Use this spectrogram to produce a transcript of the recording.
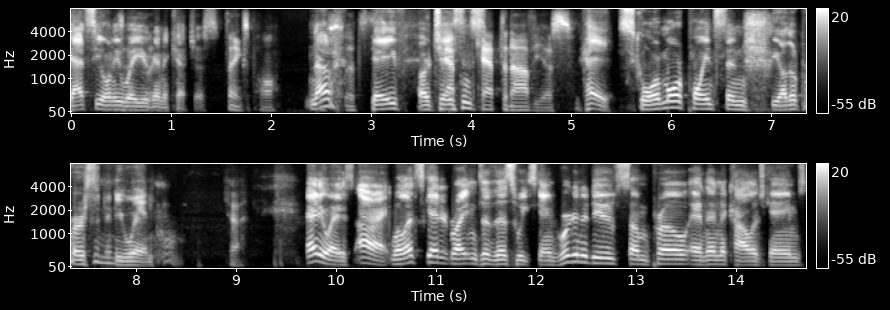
That's the only way you're going to catch us. Thanks, Paul. No, That's Dave or Cap- Jason's Captain Obvious. hey, score more points than the other person and you win. Yeah. Anyways, all right. Well, let's get it right into this week's games. We're going to do some pro and then the college games.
